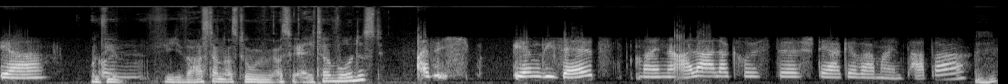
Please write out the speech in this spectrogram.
Ja, Und wie, Und- wie war es dann, als du, als du älter wurdest? also ich irgendwie selbst, meine aller, allergrößte Stärke war mein Papa. Mhm.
